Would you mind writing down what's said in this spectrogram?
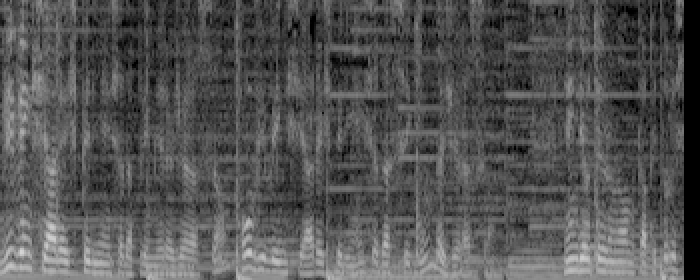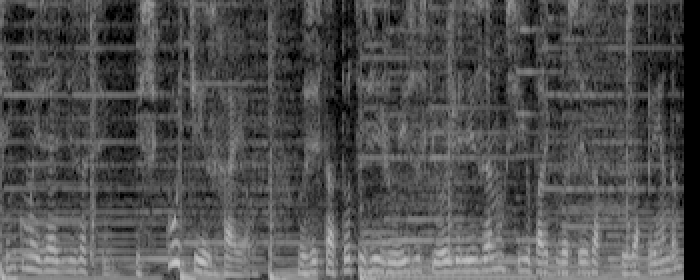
vivenciar a experiência da primeira geração ou vivenciar a experiência da segunda geração. Em Deuteronômio capítulo 5, Moisés diz assim: Escute Israel, os estatutos e juízos que hoje lhes anuncio para que vocês os aprendam,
